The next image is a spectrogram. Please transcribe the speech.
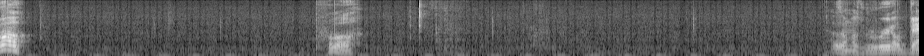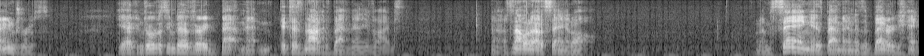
Whoa! Whoa. That was almost real dangerous. Yeah, Controller seemed to have very Batman. It does not have Batman-y vibes. No, that's not what I was saying at all. What I'm saying is Batman is a better game.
